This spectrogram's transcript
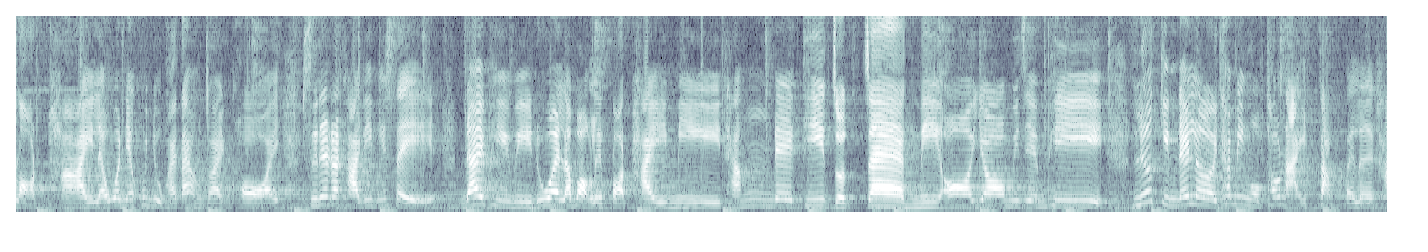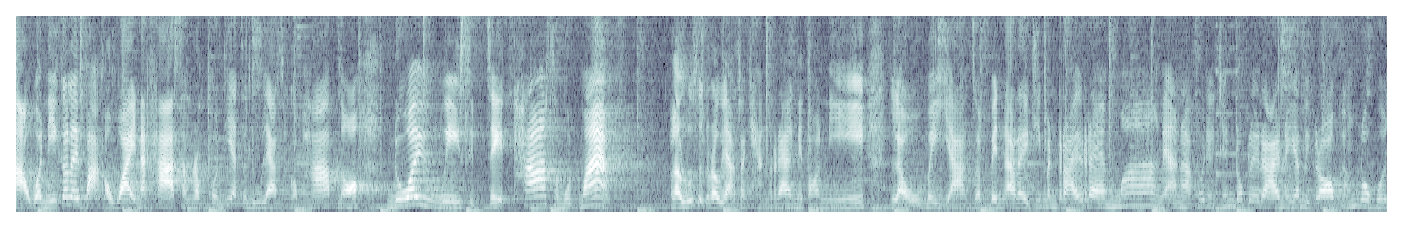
ปลอดภัย แล้ววันนี้คุณอยู่ภายใต้ของจอยแอนคอย ซื้อในราคาที่พิเศษ ได้ PV ด้วยแล้วบอกเลยปลอดภัยมีทั้งเลขที่จดแจ้ง มีออยมี GMP เลือกกินได้เลยถ้ามีงบเท่าไหนจัดไปเลยค่ะ วันนี้ก็เลยฝากเอาไว้นะคะสำหรับคนที่อยากจะดูแลสุขภาพเนาะด้วย V17 ถ้าสมมติว่า เรารู้สึกเราอยากจะแข็งแรงในตอนนี้ เราไม่อยากจะเป็นอะไรที่มันร้ายแรงมาก ในอนาคตอย่างเช่นโรคร้ายๆนะย้ำอีกรอบทั้งโรคหัว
